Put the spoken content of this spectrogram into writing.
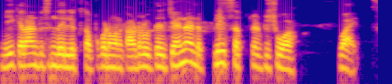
మీకు ఎలా అనిపించిందో తప్పకుండా మన ఆర్డర్లో తెలియచేయండి అండ్ ప్లీజ్ సబ్స్క్రైబ్ టు షో వాయిస్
